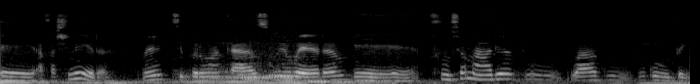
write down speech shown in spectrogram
é, a faxineira, né? Se por um acaso eu era é, funcionária do lado do Golden.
